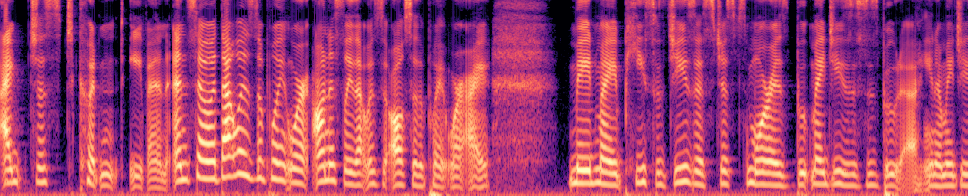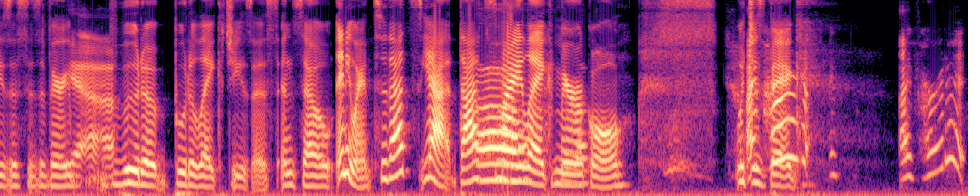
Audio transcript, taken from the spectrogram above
I just couldn't even. And so that was the point where, honestly, that was also the point where I made my peace with Jesus just more as my Jesus is Buddha. You know, my Jesus is a very Yeah. Buddha Buddha like Jesus. And so anyway, so that's yeah, that's my Oh, like yeah. miracle, which I've is big. heard- I've- I've heard it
